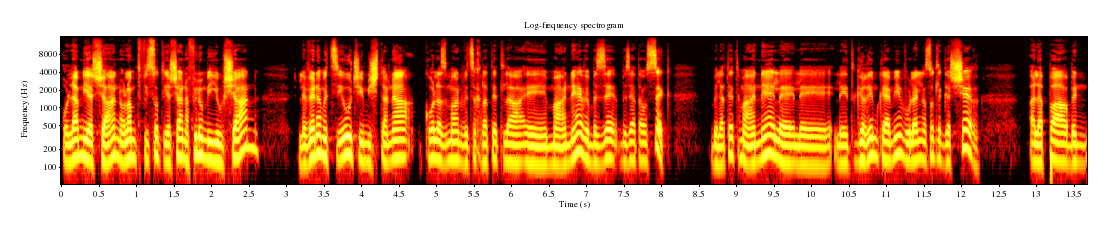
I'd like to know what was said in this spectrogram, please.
עולם ישן, עולם תפיסות ישן, אפילו מיושן, לבין המציאות שהיא משתנה כל הזמן וצריך לתת לה אה, מענה, ובזה אתה עוסק. בלתת מענה ל, ל, לאתגרים קיימים ואולי לנסות לגשר על הפער בין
